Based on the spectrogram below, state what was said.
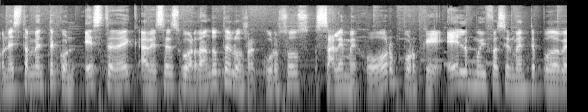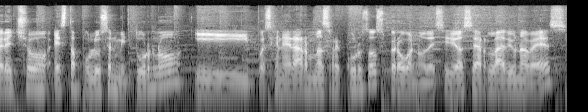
Honestamente con este deck a veces guardándote los recursos sale mejor porque él muy fácilmente pudo haber hecho esta Apolusa en mi turno y pues generar más recursos, pero bueno, decidió hacerla de una vez.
